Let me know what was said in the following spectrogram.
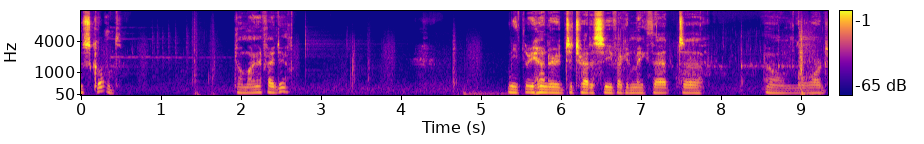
Loose gold. Don't mind if I do. Need 300 to try to see if I can make that. Uh... Oh, Lord.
